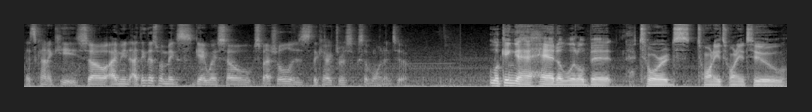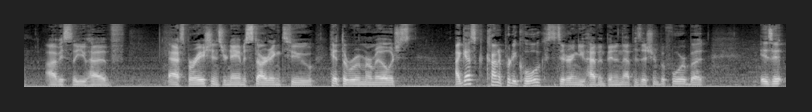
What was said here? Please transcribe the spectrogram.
that's kind of key. So I mean, I think that's what makes Gateway so special is the characteristics of one and two. looking ahead a little bit towards 2022 obviously you have aspirations your name is starting to hit the rumor mill which is i guess kind of pretty cool considering you haven't been in that position before but is it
